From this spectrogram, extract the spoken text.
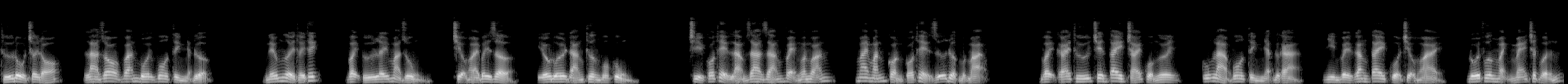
thứ đồ chơi đó là do vãn bối vô tình nhận được. Nếu người thấy thích, vậy cứ lấy mà dùng. Triệu Hải bây giờ yếu đuối đáng thương vô cùng. Chỉ có thể làm ra dáng vẻ ngoan ngoãn, may mắn còn có thể giữ được một mạng. Vậy cái thứ trên tay trái của ngươi cũng là vô tình nhặt được à? Nhìn về găng tay của triệu hoài, đối phương mạnh mẽ chất vấn.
